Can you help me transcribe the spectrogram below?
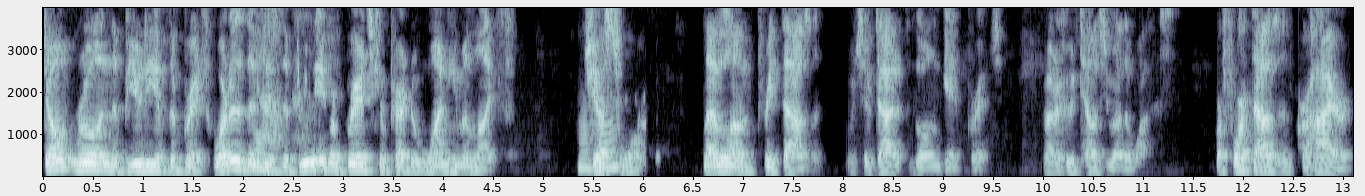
Don't ruin the beauty of the bridge. What are the yeah. is the beauty of a bridge compared to one human life? Mm-hmm. Just one, let alone three thousand, which have died at the Golden Gate Bridge no matter who tells you otherwise, or 4,000 or higher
